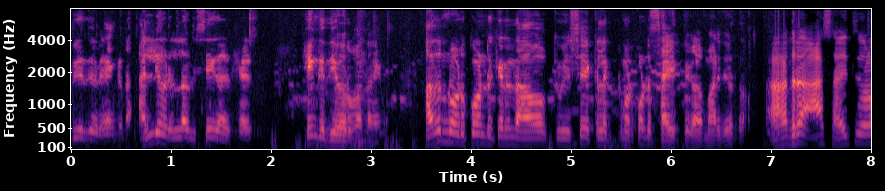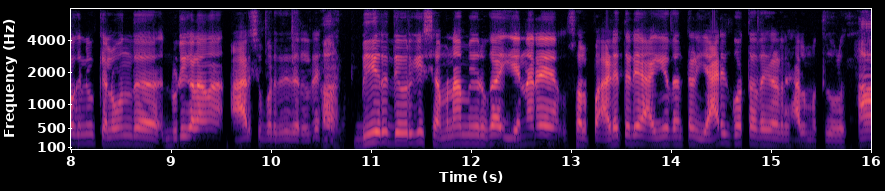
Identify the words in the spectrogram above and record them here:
ಬೀರ್ದೇವ್ರಿ ಹೆಂಗ ಅಲ್ಲಿ ಅವರೆಲ್ಲ ವಿಷಯಗಳು ಹೇಳಿ ಹಿಂಗ ದೇವ್ರು ಬಂದ ಅದನ್ನ ನೋಡ್ಕೊಂಡು ಕೆರಿಂದ ಆ ವಿಷಯ ಕಲೆಕ್ಟ್ ಮಾಡ್ಕೊಂಡು ಸಾಹಿತ್ಯಗಳ ಮಾಡಿದೇವ್ರಿ ನಾವು. ಆದ್ರ ಆ ಸಾಹಿತ್ಯದೊಳಗ ನೀವು ಕೆಲವೊಂದು ನುಡಿಗಳನ್ನ ಆರಿಸಿ ಬರ್ದಿದ್ರಲ್ರಿ ಬೀರ ದೇವ್ರಿಗೆ ಶಮನ ಮೀರುಗ ಏನಾರೇ ಸ್ವಲ್ಪ ಅಡೆತಡೆ ಆಗ್ಯದ ಅಂತೇಳಿ ಯಾರಿಗ್ ಗೊತ್ತದ ಹೇಳ್ರಿ ಹಾಲ್ ಮತ್ತದೊಳಗ ಆ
